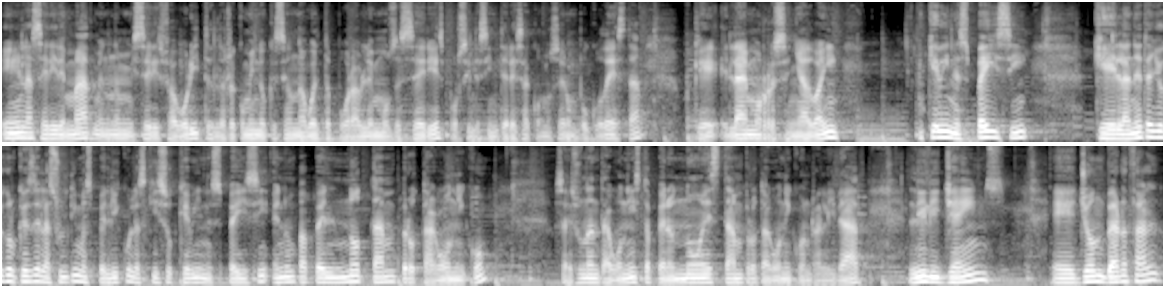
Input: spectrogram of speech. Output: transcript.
en la serie de Mad Men, una de mis series favoritas. Les recomiendo que sea una vuelta por Hablemos de Series, por si les interesa conocer un poco de esta, porque la hemos reseñado ahí. Kevin Spacey que la neta yo creo que es de las últimas películas que hizo Kevin Spacey en un papel no tan protagónico. O sea, es un antagonista, pero no es tan protagónico en realidad. Lily James, eh, John Bernthal.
